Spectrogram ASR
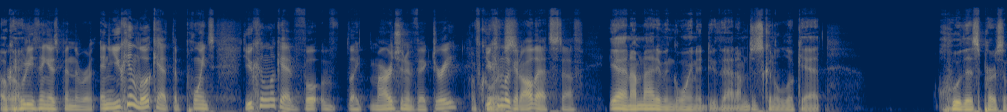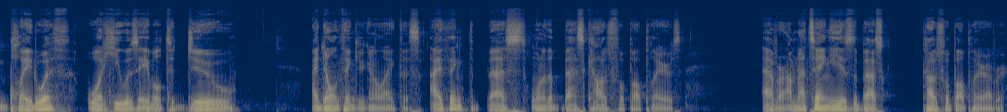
Okay. Or who do you think has been the worst? And you can look at the points. You can look at vo- like margin of victory. Of course. You can look at all that stuff. Yeah, and I'm not even going to do that. I'm just going to look at who this person played with, what he was able to do. I don't think you're going to like this. I think the best, one of the best college football players ever. I'm not saying he is the best college football player ever,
